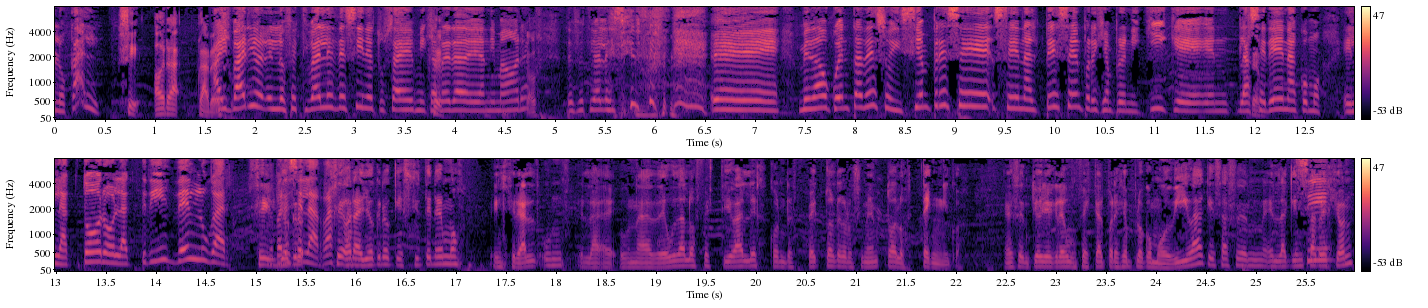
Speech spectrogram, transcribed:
local. Sí, ahora, claro. Hay eso- varios en los festivales de cine, tú sabes mi Sí. carrera de animadora de festivales de cine. Eh, me he dado cuenta de eso y siempre se, se enaltecen, por ejemplo, en Iquique, en La. Serena, como el actor o la actriz del lugar. Sí, me parece creo- la raja. sí, ahora yo creo que sí tenemos en general un- la- una deuda a los festivales con respecto al reconocimiento a los técnicos. En ese sentido yo creo que un festival, por ejemplo, como Diva, que se hace en, en la quinta Sí. región,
